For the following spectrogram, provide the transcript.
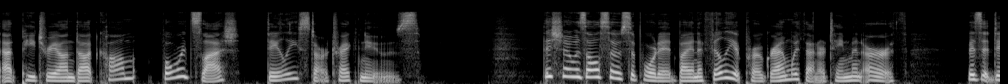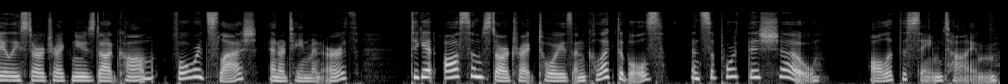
at patreon.com forward slash daily Star Trek news. This show is also supported by an affiliate program with Entertainment Earth. Visit dailystartreknews.com forward slash entertainment earth to get awesome Star Trek toys and collectibles and support this show all at the same time.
